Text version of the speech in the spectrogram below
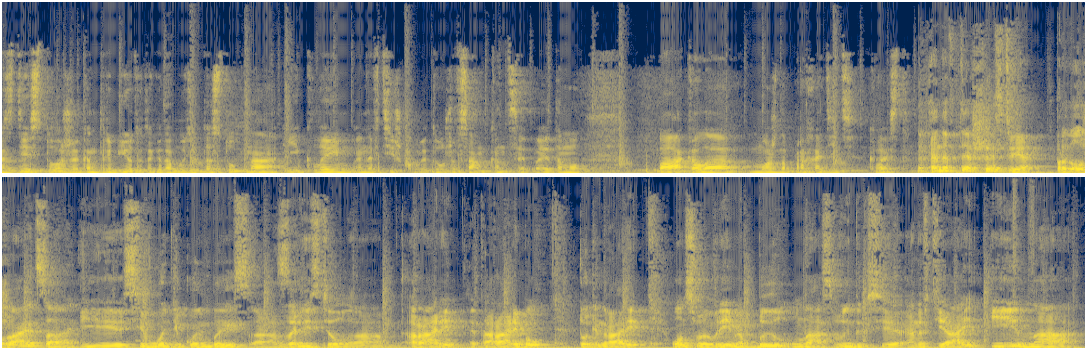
Здесь тоже контрибьют, это когда будет доступно, и claim NFT-шку, это уже в самом конце. Поэтому по Акала можно проходить квест. NFT-шествие продолжается, и сегодня Coinbase а, залистил а, Rari, это Rarible, токен Rari. Он в свое время был у нас в индексе NFTI, и на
